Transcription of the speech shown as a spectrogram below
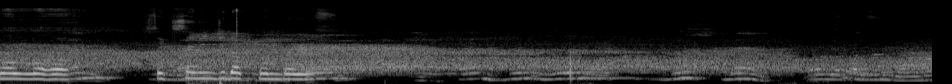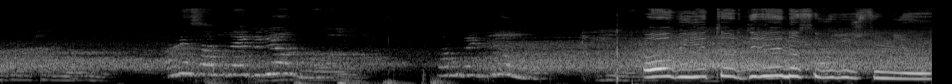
Vallahi 80. dakikamdayız. Oğlum yaparız anne ya. Zaten akşam yaparız. Anne sen buraya gidiyor musun? Sen buraya gidiyor musun? Abi yeter direğe nasıl vurursun ya?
